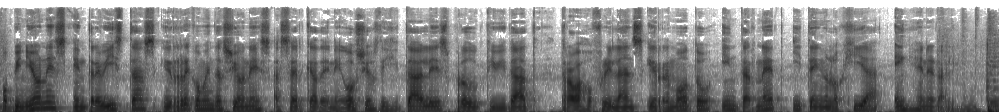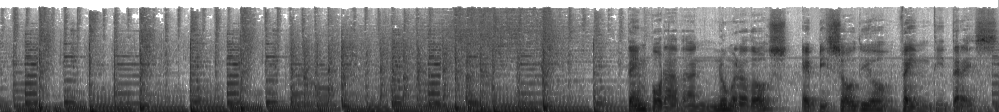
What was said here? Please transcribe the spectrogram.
Opiniones, entrevistas y recomendaciones acerca de negocios digitales, productividad, trabajo freelance y remoto, internet y tecnología en general. Temporada número 2, episodio 23.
